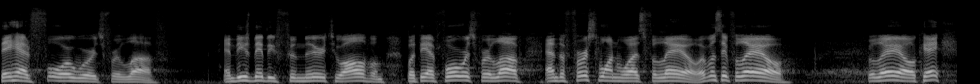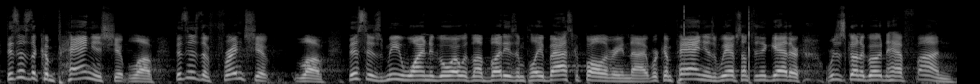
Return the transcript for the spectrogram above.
they had four words for love. And these may be familiar to all of them, but they had four words for love. And the first one was phileo. Everyone say phileo. Phileo, okay? This is the companionship love. This is the friendship love. This is me wanting to go out with my buddies and play basketball every night. We're companions. We have something together. We're just going to go out and have fun,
